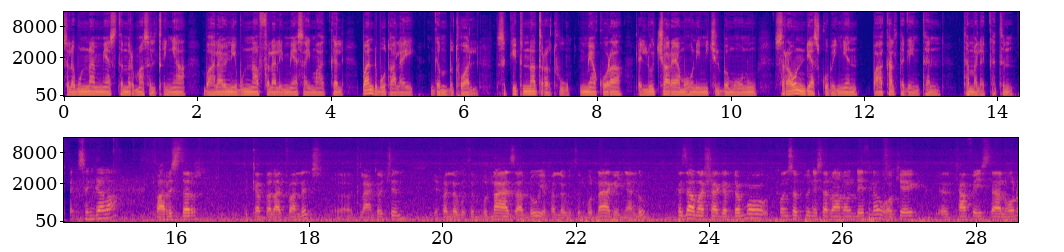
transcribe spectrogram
ስለ ቡና የሚያስተምር ማሰልጠኛ፣ ባህላዊን የቡና አፈላል የሚያሳይ ማዕከል በአንድ ቦታ ላይ ገንብቷል። ስኬትና ጥረቱ የሚያኮራ ለሌሎች አርያ መሆን የሚችል በመሆኑ ስራውን እንዲያስጎበኘን በአካል ተገኝተን ተመለከትን። ስንገባ ባሪስታ ትቀበላቸዋለች። client ኦችን የፈለጉትን ቡና ያዛሉ፣ የፈለጉትን ቡና ያገኛሉ። ከዛ ባሻገር ደግሞ concept ኡን የሰራ ነው እንዴት ነው okay café style ሆኖ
